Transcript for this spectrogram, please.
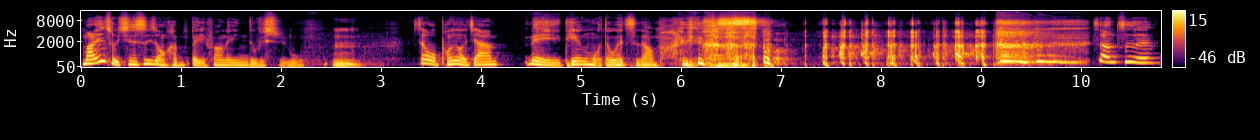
马铃薯其实是一种很北方的印度食物，嗯，在我朋友家每天我都会吃到马铃薯。上次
